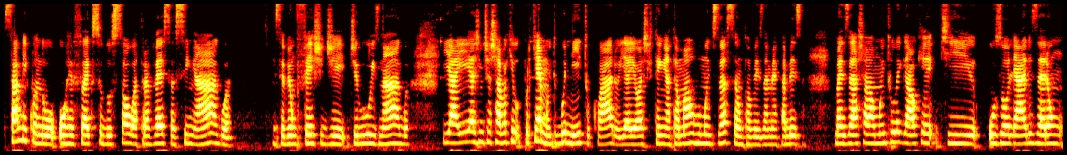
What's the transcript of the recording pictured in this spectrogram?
Sabe quando o reflexo do sol atravessa assim a água? Você vê um feixe de, de luz na água. E aí a gente achava que. Porque é muito bonito, claro. E aí eu acho que tem até uma romantização, talvez, na minha cabeça. Mas eu achava muito legal que, que os olhares eram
